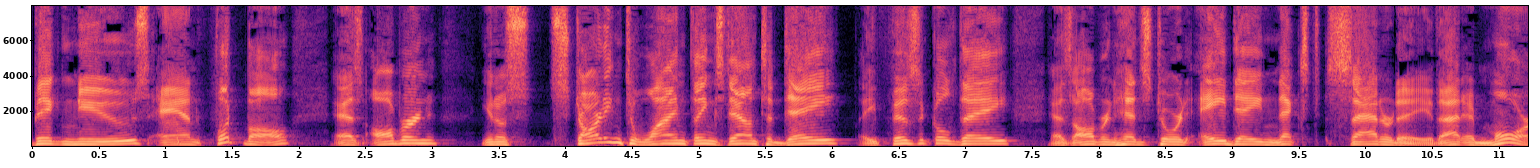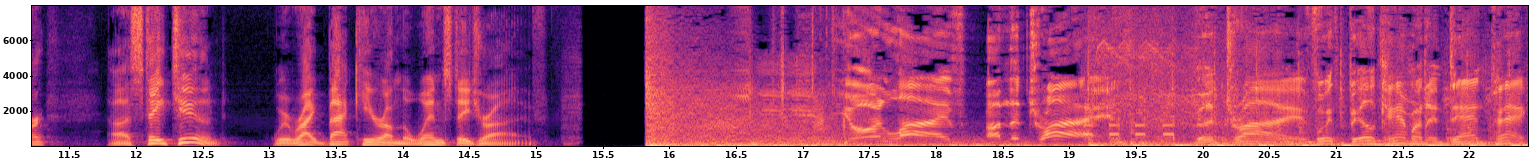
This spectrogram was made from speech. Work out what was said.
big news, and football as Auburn you know, starting to wind things down today, a physical day as Auburn heads toward A Day next Saturday. That and more. Uh, stay tuned. We're right back here on the Wednesday Drive. You're live on The Drive. The Drive with Bill Cameron and Dan Peck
